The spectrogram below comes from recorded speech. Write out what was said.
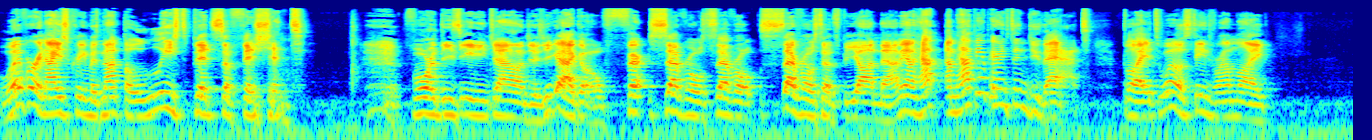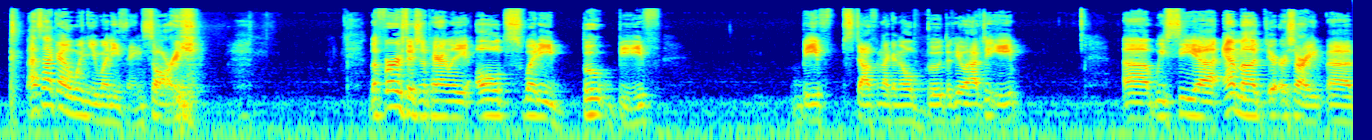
Liver and ice cream is not the least bit sufficient for these eating challenges. You gotta go several, several, several steps beyond that. I mean, I'm, ha- I'm happy your parents didn't do that, but it's one of those things where I'm like, that's not gonna win you anything, sorry. The first dish is apparently old sweaty boot beef. Beef stuffed in like an old boot that people have to eat. Uh, we see uh, Emma, or sorry, uh,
